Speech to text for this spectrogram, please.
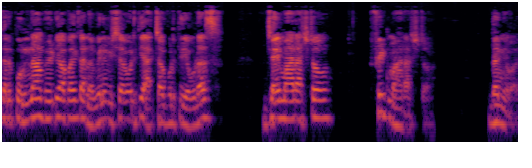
तर पुन्हा भेटूया आपण एका नवीन विषयावरती आजच्या पुरती एवढंच. जय महाराष्ट्र फिट महाराष्ट्र. धन्यवाद.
